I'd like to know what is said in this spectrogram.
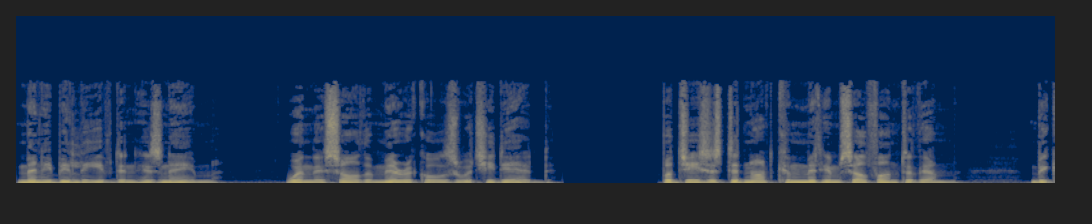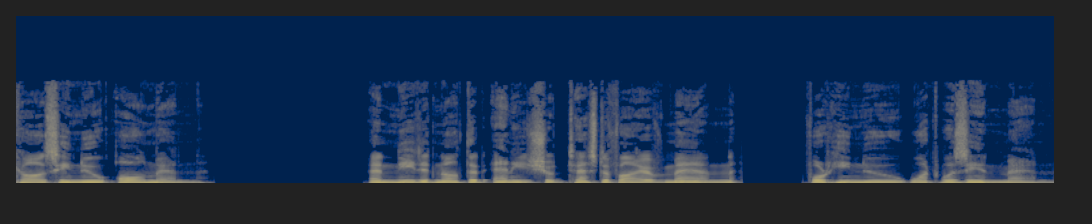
many believed in his name, when they saw the miracles which he did. But Jesus did not commit himself unto them, because he knew all men, and needed not that any should testify of man, for he knew what was in man.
